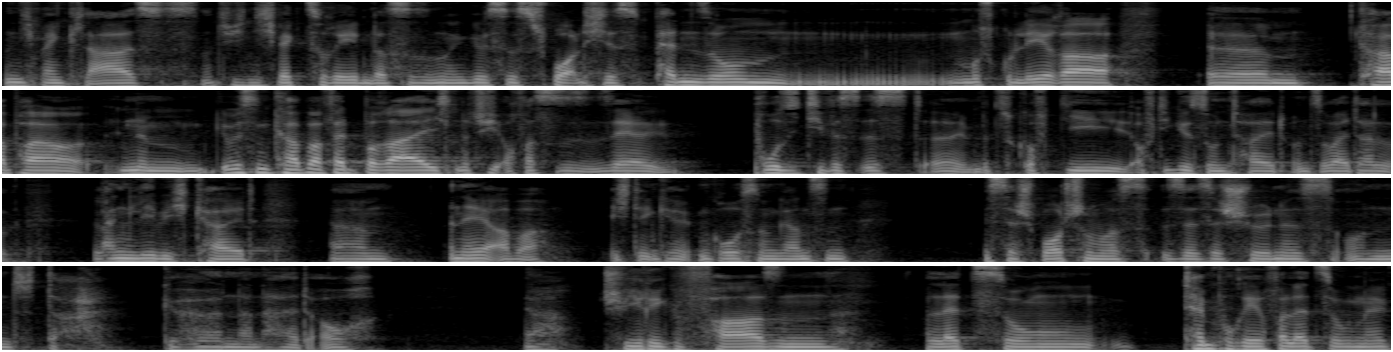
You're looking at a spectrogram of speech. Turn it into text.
und ich meine, klar, es ist natürlich nicht wegzureden, dass es ein gewisses sportliches Pensum, muskulärer ähm, Körper in einem gewissen Körperfettbereich natürlich auch was sehr Positives ist äh, in Bezug auf die, auf die Gesundheit und so weiter, Langlebigkeit. Ähm, nee, aber ich denke, im Großen und Ganzen ist der Sport schon was sehr, sehr Schönes und da gehören dann halt auch ja, schwierige Phasen, Verletzungen, temporäre Verletzungen, ne?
